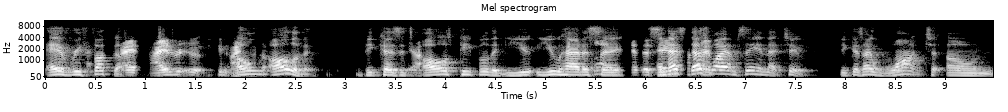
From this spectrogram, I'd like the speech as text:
every fuck up. I I, you can I- own all of it because it's Yeah. all people that you you had to but say at the same and that's that's why i'm saying that too because i want to own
